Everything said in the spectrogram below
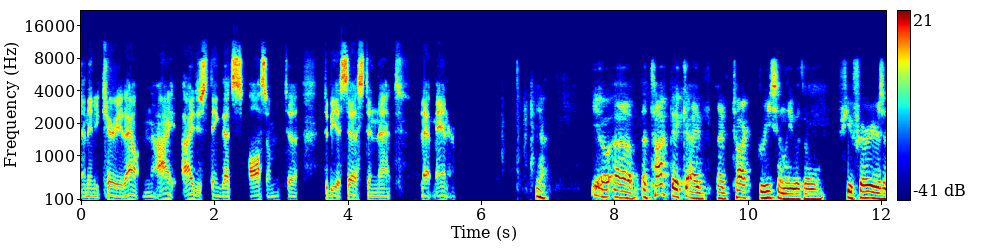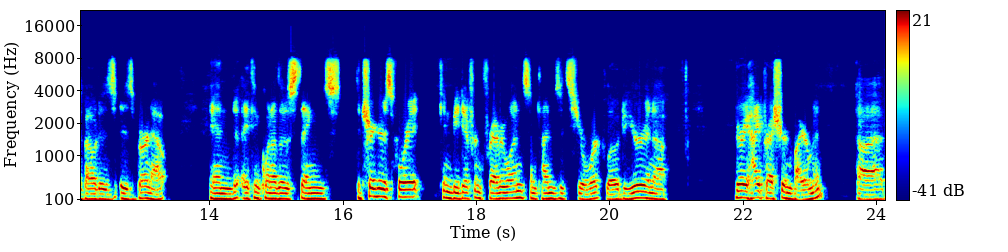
and then you carry it out. And i i just think that's awesome to to be assessed in that that manner. Yeah you know, uh, a topic I've I've talked recently with a few farriers about is is burnout, and I think one of those things, the triggers for it can be different for everyone. Sometimes it's your workload. You're in a very high pressure environment. Uh,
